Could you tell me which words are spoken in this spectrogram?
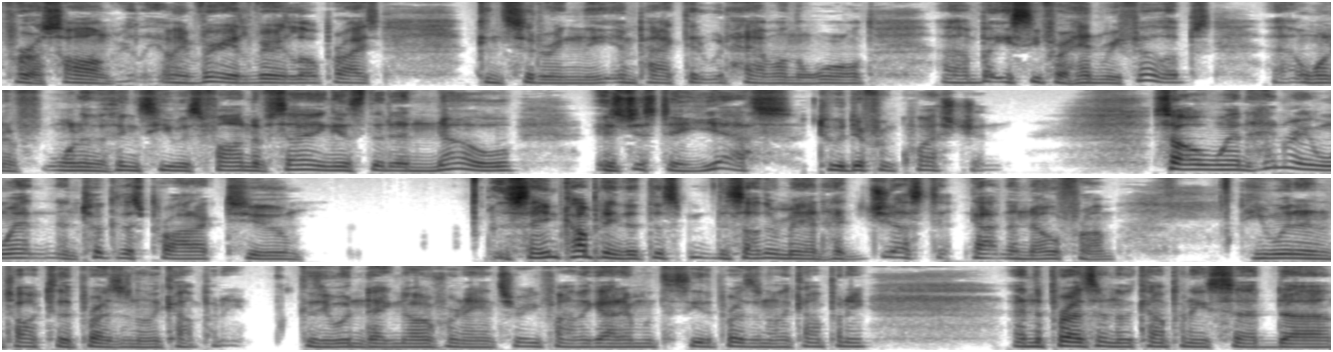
for a song, really. I mean, very, very low price considering the impact that it would have on the world. Uh, but you see, for Henry Phillips, uh, one of one of the things he was fond of saying is that a no is just a yes to a different question. So when Henry went and took this product to the same company that this this other man had just gotten a no from, he went in and talked to the president of the company because he wouldn't take no for an answer. He finally got in to see the president of the company and the president of the company said, uh,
